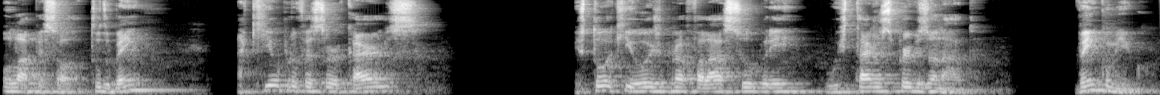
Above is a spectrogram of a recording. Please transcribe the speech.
Olá pessoal, tudo bem? Aqui é o professor Carlos. Estou aqui hoje para falar sobre o estágio supervisionado. Vem comigo!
